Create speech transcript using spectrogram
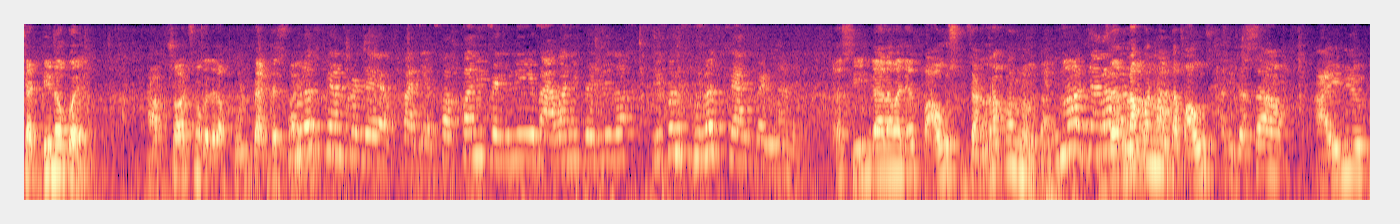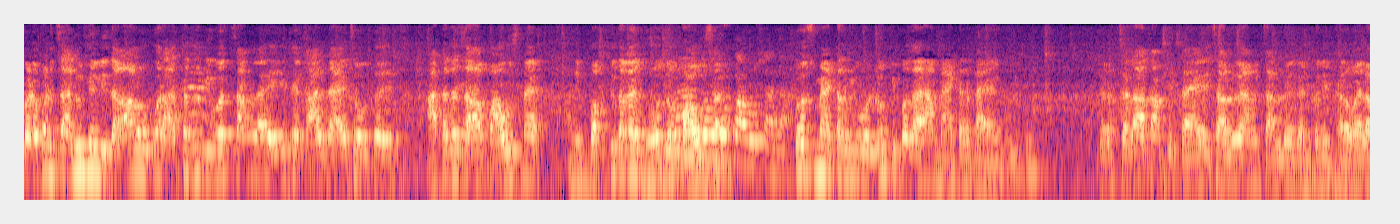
चड्डी नको आहे. हाफ शॉर्ट्स नको त्याला फुल पॅन्टच पाहिजे. फुलच पॅन्ट पडले पाहिजे. पप्पानी पेडली बाबांनी पेडली तर मी पण फुलच पॅन्ट पेडणार आहे. आता सीन गायला मध्ये पाऊस जर्रा पण नव्हता. जर्रा पण नव्हता. पाऊस. आणि जसा आईने बडबड चालू केली जा लवकर आताचा दिवस चांगला आहे. ते काल जायचं होतं. आता तर जा पाऊस नाही. आणि बघतो तर काय धो धो पाऊस आला. तोच मॅटर मी बोललो की बघा हा मॅटर काय आहे तो इथे तर चला आता आमची तयारी चालू आहे. आम्ही चाललोय गणपती ठरवायला.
